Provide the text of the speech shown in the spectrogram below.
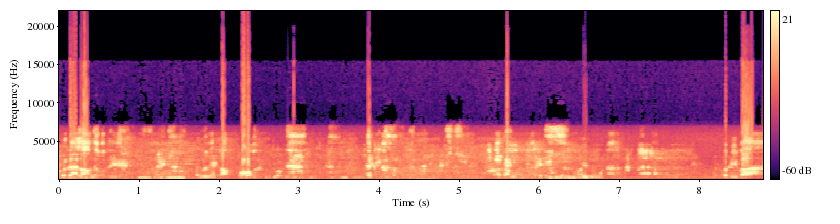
พูดได้หรอเรื่องแบบนี้มันรู้แค่สองคนนะแต่ที่เราลงทุนมันไม่ได้ยินไม่ได้ยินไม่ได้ยินไม่ดูนะก็มีบ้าง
